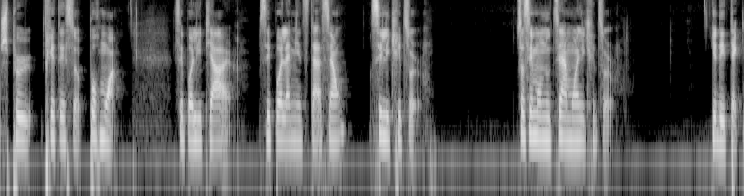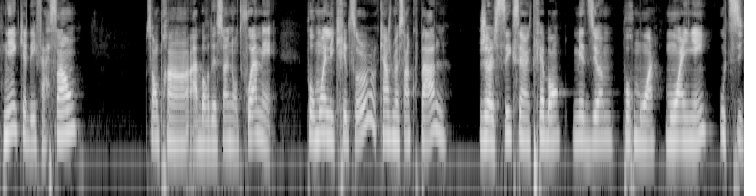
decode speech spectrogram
je peux traiter ça pour moi. C'est pas les pierres, c'est pas la méditation, c'est l'écriture. Ça, c'est mon outil à moi, l'écriture. Il y a des techniques, il y a des façons. Ça, on prend aborder ça une autre fois, mais pour moi, l'écriture, quand je me sens coupable, je le sais que c'est un très bon médium pour moi, moyen, outil.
